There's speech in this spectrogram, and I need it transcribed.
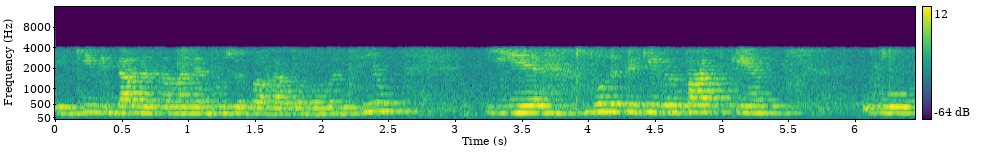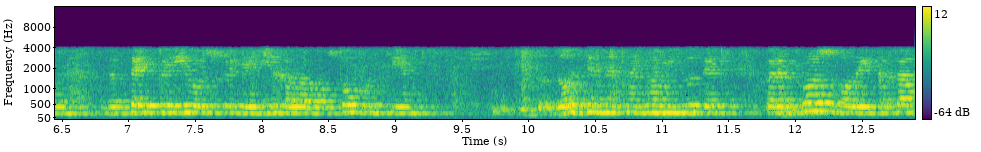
які віддали за мене дуже багато голосів. І були такі випадки у, за цей період, що я їхала в автобусі, зовсім незнайомі люди перепрошували і казали,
